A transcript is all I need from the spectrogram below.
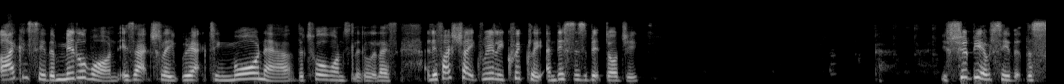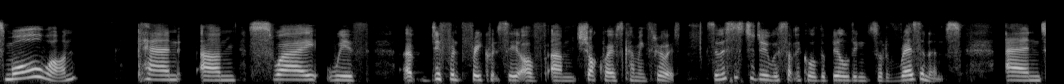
I can see the middle one is actually reacting more now. The tall one's a little less. And if I shake really quickly, and this is a bit dodgy, you should be able to see that the small one can um, sway with a different frequency of um, shock waves coming through it. So this is to do with something called the building sort of resonance and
